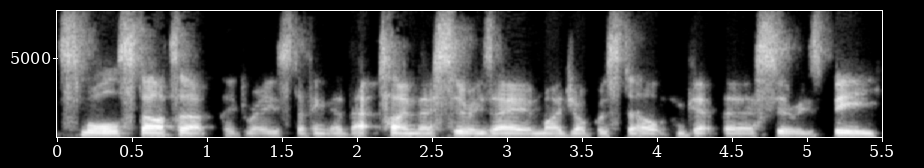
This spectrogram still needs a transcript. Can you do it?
small startup. They'd raised, I think at that time, their Series A, and my job was to help them get their Series B.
